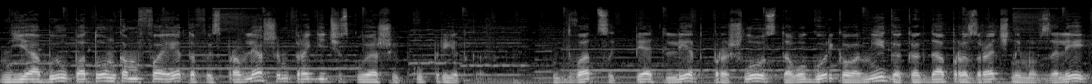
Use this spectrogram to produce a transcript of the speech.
я был потомком фаэтов, исправлявшим трагическую ошибку предков. 25 лет прошло с того горького мига, когда прозрачный мавзолей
